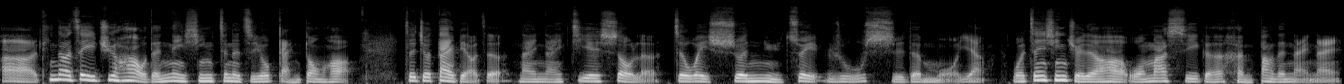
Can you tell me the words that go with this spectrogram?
啊，听到这一句话，我的内心真的只有感动哈。这就代表着奶奶接受了这位孙女最如实的模样。我真心觉得哈，我妈是一个很棒的奶奶，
